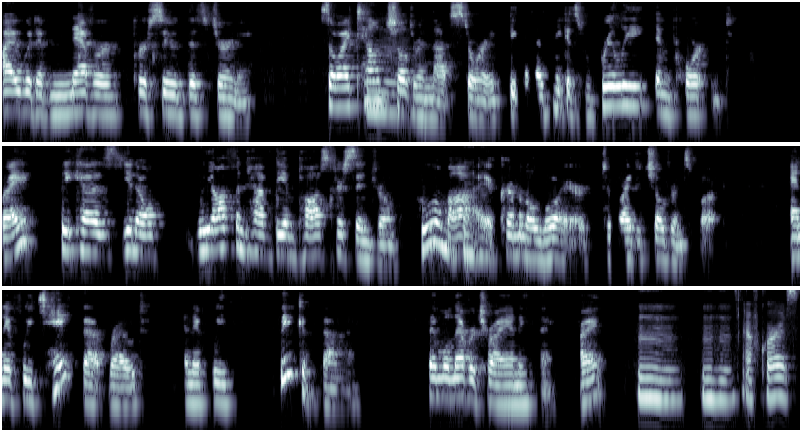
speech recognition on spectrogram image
I would have never pursued this journey. So I tell mm. children that story because I think it's really important, right? Because, you know, we often have the imposter syndrome. Who am I, mm-hmm. a criminal lawyer, to write a children's book? And if we take that route and if we think of that, then we'll never try anything, right? Mm-hmm. Of course.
